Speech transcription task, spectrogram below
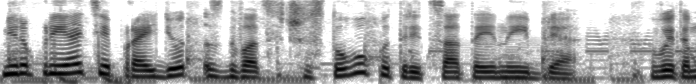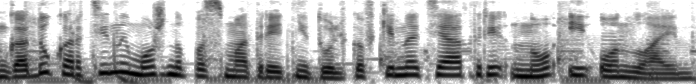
Мероприятие пройдет с 26 по 30 ноября. В этом году картины можно посмотреть не только в кинотеатре, но и онлайн.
